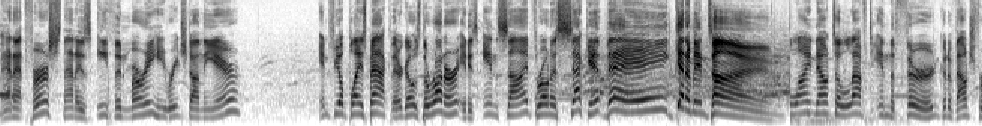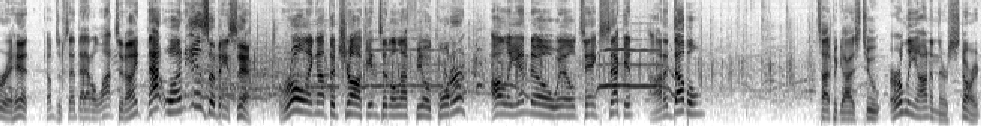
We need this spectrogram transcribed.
Man at first, that is Ethan Murray. He reached on the air. Infield plays back. There goes the runner. It is inside. Throw to second. They get him in time. Line down to left in the third. Could have vouched for a hit. Cubs have said that a lot tonight. That one is a base hit. Rolling up the chalk into the left field corner. Aliendo will take second on a double type of guys too early on in their start.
